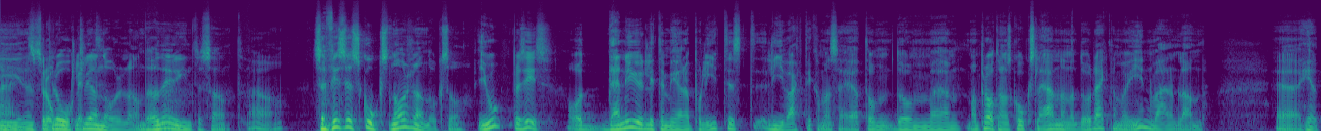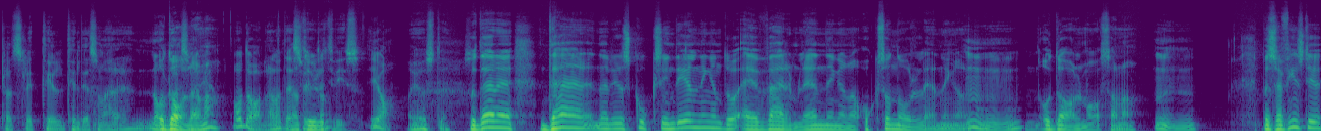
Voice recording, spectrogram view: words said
Nej, i den språkligt. språkliga Norrland. Ja, det är intressant. Ja. Sen finns det Skogsnorrland också. Jo, precis. Och den är ju lite mer politiskt livaktig kan man säga. Att de, de, eh, man pratar om skogslänen och då räknar man ju in Värmland eh, helt plötsligt till, till det som är norra Och Dalarna. Och Dalarna dessutom. Naturligtvis. Ja, Ja, just det. Så där, är, där när det gäller skogsindelningen då är värmlänningarna också norrlänningar. Och dalmasarna. mm. Men sen finns det ju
